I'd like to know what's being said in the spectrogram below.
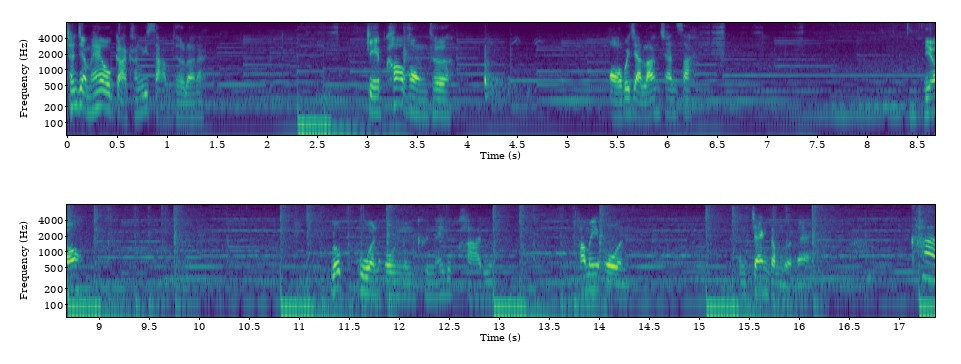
ฉันจะไม่ให้โอกาสครั้งที่สามเธอแล้วนะ เก็บข้าวของเธอ ออกไปจากร้านฉันซะ เดี๋ยว รบกวนโอนเงินคืนให้ลูกค้าด้วย ถ้าไม่โอนฉันแจ้งตำรวจแน่ ค่ะ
